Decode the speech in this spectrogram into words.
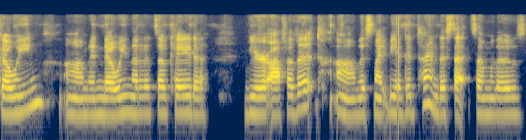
going um, and knowing that it's okay to veer off of it, um, this might be a good time to set some of those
